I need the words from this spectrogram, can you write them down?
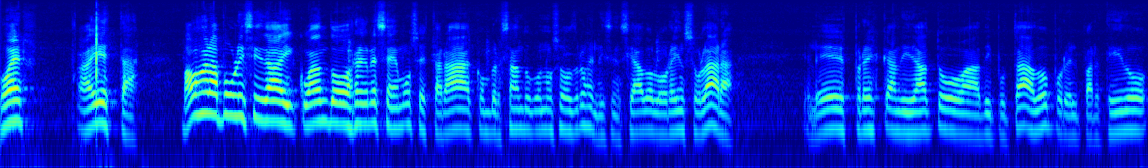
Bueno, ahí está. Vamos a la publicidad y cuando regresemos estará conversando con nosotros el licenciado Lorenzo Lara. Él es precandidato a diputado por el Partido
